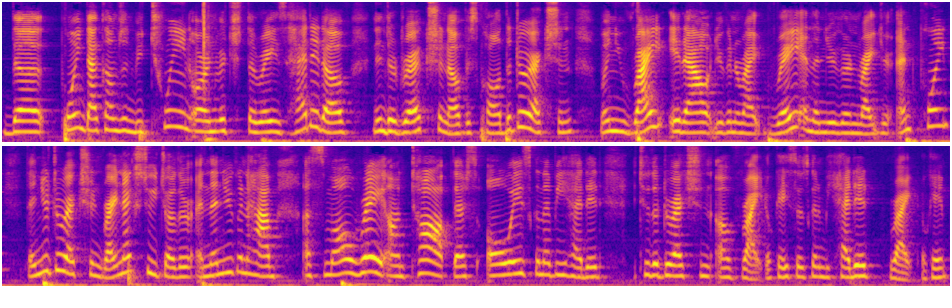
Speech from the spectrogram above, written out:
the point that comes in between or in which the ray is headed of in the direction of is called the direction. When you write it out, you're going to write ray and then you're going to write your endpoint, then your direction right next to each other, and then you're going to have a small ray on top that's always going to be headed to the direction of right. Okay, so it's going to be headed right. Okay.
